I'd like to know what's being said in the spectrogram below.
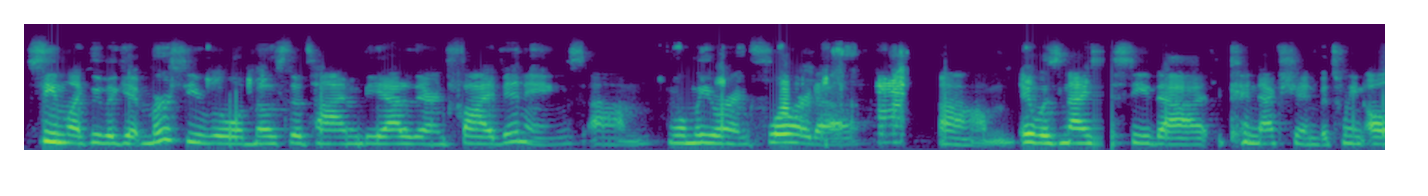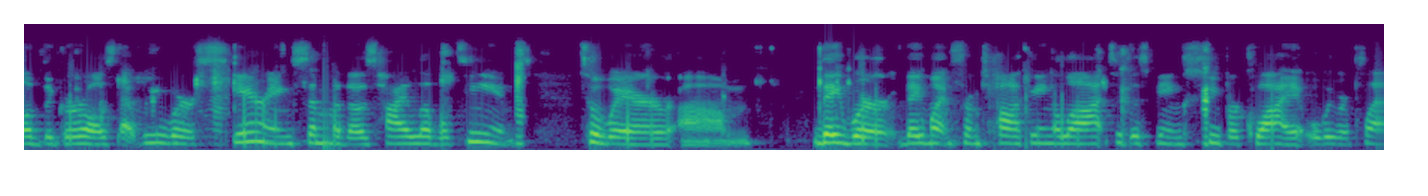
seemed like we would get mercy ruled most of the time and be out of there in five innings. Um, when we were in Florida, um, it was nice to see that connection between all of the girls that we were scaring some of those high level teams to where um, they were they went from talking a lot to just being super quiet while we were playing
